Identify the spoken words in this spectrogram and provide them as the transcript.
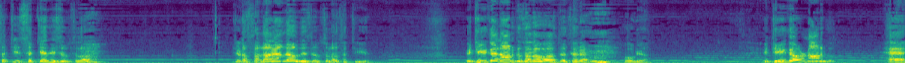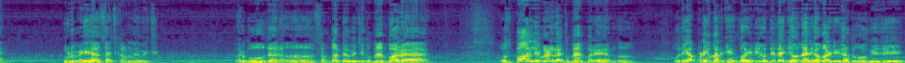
ਸੱਚੀ ਸੱਚੇ ਦੀ ਸਿਲਸਿਲਾ ਜਿਹੜਾ ਸਦਾ ਰਹਿੰਦਾ, ਉਹਦੀ ਸਿਲਸਿਲਾ ਸੱਚੀ ਹੈ। ਇਹ ਠੀਕ ਹੈ, ਨਾਨਕ ਸਦਾ ਵਾਸਤੇ ਸਿਰ ਰਹਿ ਹੋ ਗਿਆ। ਇਹ ਠੀਕ ਹੈ, ਹੁਣ ਨਾਨਕ ਹੈ, ਹੁਣ ਵੀ ਹੈ ਸੱਚਖੰਡ ਦੇ ਵਿੱਚ। ਪਰ ਬੂਧ ਸੰਗਤ ਦੇ ਵਿੱਚ ਇੱਕ ਮੈਂਬਰ ਹੈ। ਉਸ ਪਾਰਲੀਮੈਂਟ ਦਾ ਇੱਕ ਮੈਂਬਰ ਹੈ। ਨਾ ਉਹਦੀ ਆਪਣੀ ਮਰਜ਼ੀ, ਕੋਈ ਨਹੀਂ ਉਹਦੀ ਤਾਂ ਜਿਉਂਦੇ ਦੀ ਮਰਜ਼ੀ ਖਤਮ ਹੋ ਗਈ ਸੀ।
